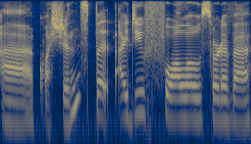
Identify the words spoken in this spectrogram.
uh, questions, but I do follow sort of a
